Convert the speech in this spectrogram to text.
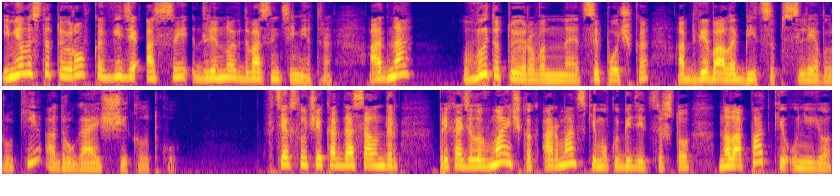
имелась татуировка в виде осы длиной в 2 сантиметра. Одна вытатуированная цепочка обвивала бицепс левой руки, а другая — щиколотку. В тех случаях, когда Саландер приходила в маечках, Арманский мог убедиться, что на лопатке у нее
